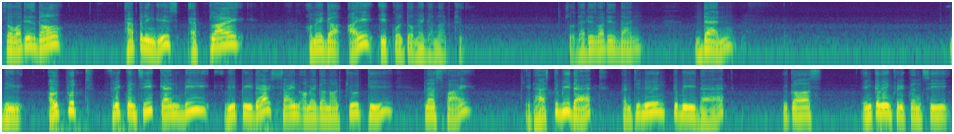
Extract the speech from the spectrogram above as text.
So, what is now happening is apply omega i equal to omega naught q. So, that is what is done then the output frequency can be V p dash sin omega naught q t plus phi it has to be that continuing to be that because incoming frequency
